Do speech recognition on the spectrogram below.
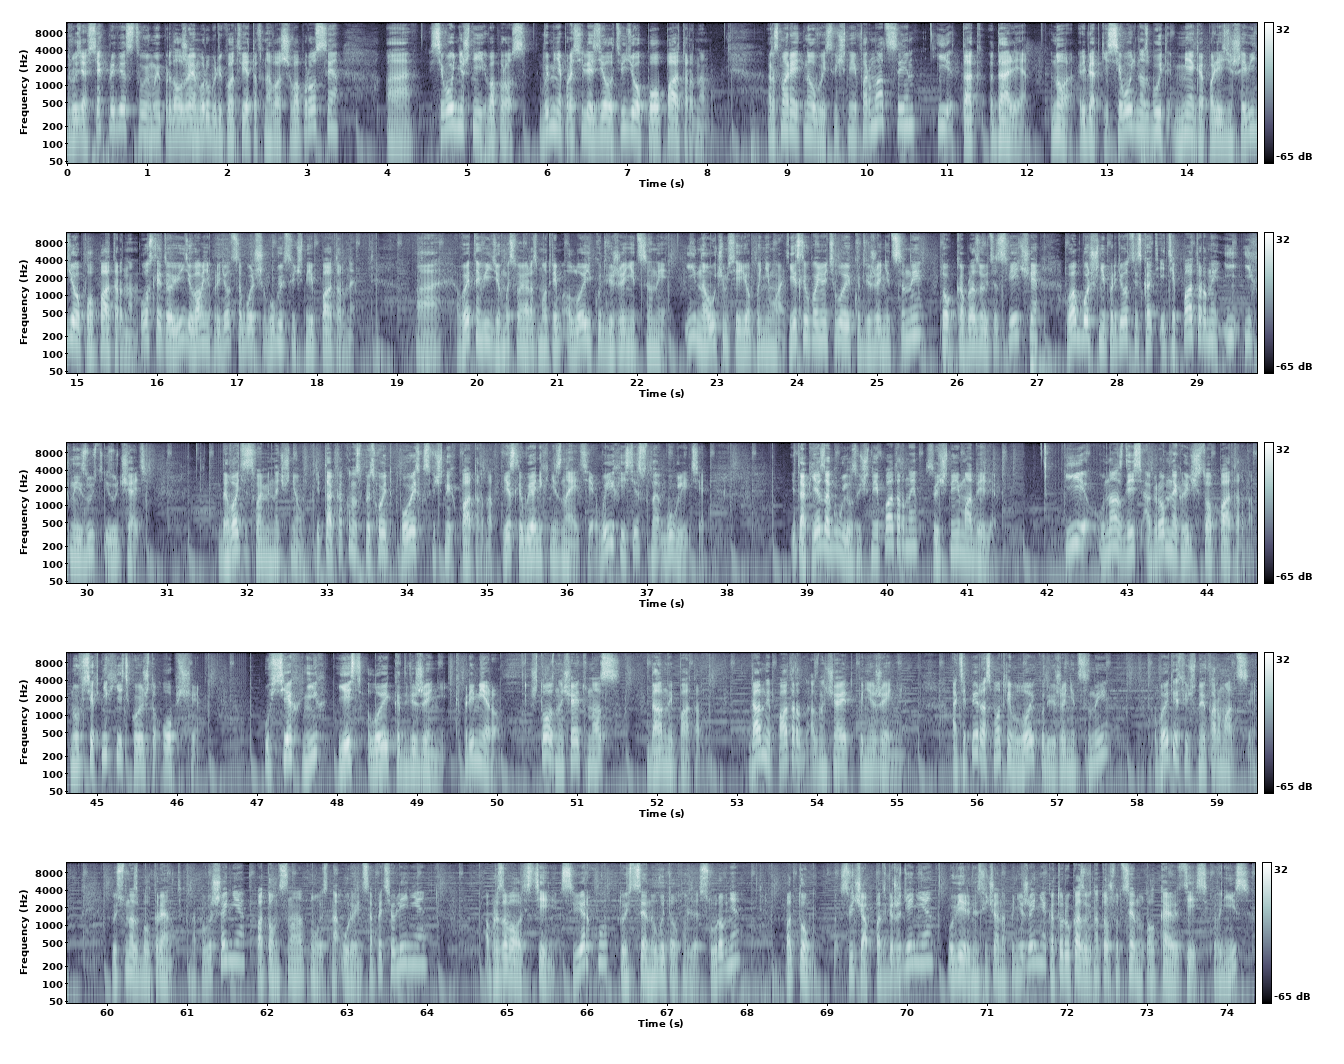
Друзья, всех приветствую, мы продолжаем рубрику ответов на ваши вопросы. А, сегодняшний вопрос. Вы меня просили сделать видео по паттернам, рассмотреть новые свечные формации и так далее. Но, ребятки, сегодня у нас будет мега полезнейшее видео по паттернам. После этого видео вам не придется больше гуглить свечные паттерны. А, в этом видео мы с вами рассмотрим логику движения цены и научимся ее понимать. Если вы поймете логику движения цены, то как образуются свечи, вам больше не придется искать эти паттерны и их наизусть изучать. Давайте с вами начнем. Итак, как у нас происходит поиск свечных паттернов, если вы о них не знаете? Вы их, естественно, гуглите. Итак, я загуглил свечные паттерны, свечные модели. И у нас здесь огромное количество паттернов, но у всех них есть кое-что общее. У всех них есть логика движений. К примеру, что означает у нас данный паттерн? Данный паттерн означает понижение. А теперь рассмотрим логику движения цены в этой свечной формации. То есть у нас был тренд на повышение, потом цена наткнулась на уровень сопротивления, образовалась тень сверху, то есть цену вытолкнули с уровня, потом свеча подтверждения, уверенная свеча на понижение, которая указывает на то, что цену толкают здесь вниз,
